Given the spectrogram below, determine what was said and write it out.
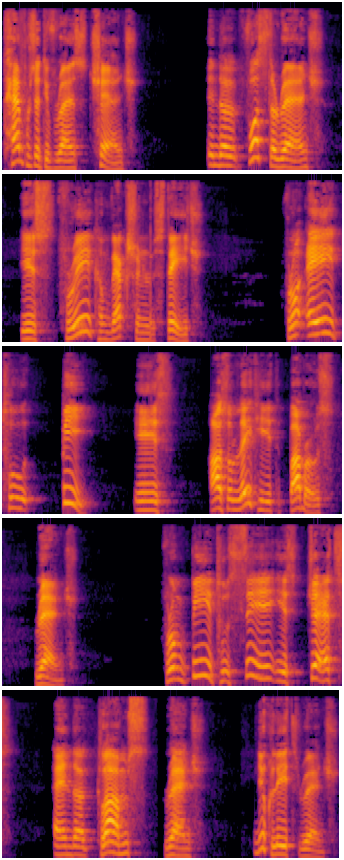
temperature difference change. In the first range is free convection stage. From A to B is isolated bubbles range. From B to C is jets and clumps range, nucleate range.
